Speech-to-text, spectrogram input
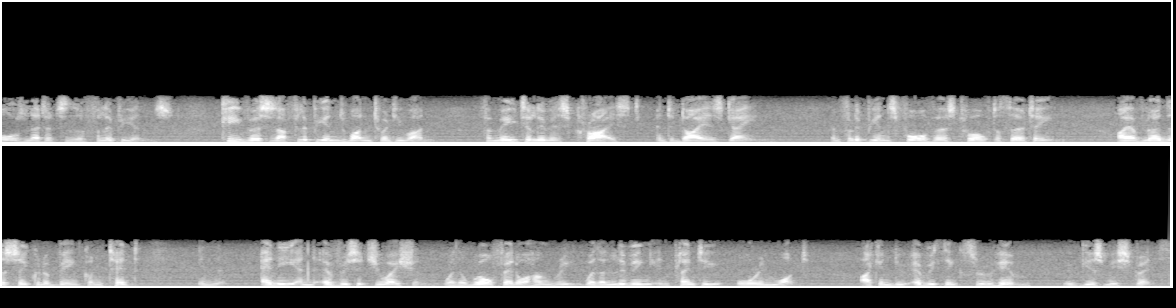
Paul's letter to the Philippians. Key verses are Philippians 1:21, "For me to live is Christ, and to die is gain," and Philippians 4 verse 12 to 13, "I have learned the secret of being content in any and every situation, whether well fed or hungry, whether living in plenty or in want. I can do everything through Him who gives me strength."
